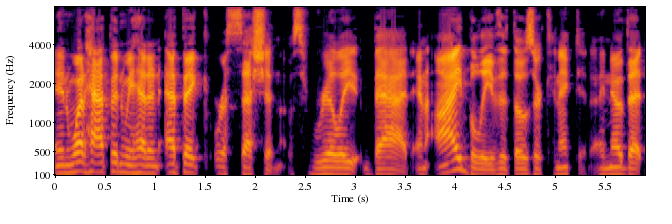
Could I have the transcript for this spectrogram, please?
and what happened? We had an epic recession. It was really bad. And I believe that those are connected. I know that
